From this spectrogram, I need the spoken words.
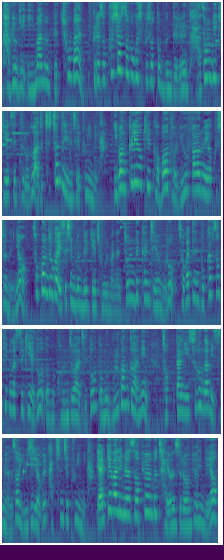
가격이 2만원대 초반! 그래서 쿠션 써보고 싶으셨던 분들은 가성비 기획 세트로도 아주 추천드리는 제품입니다. 이번 클리오 킬 커버 더 뉴 파운웨어 쿠션은요. 속건조가 있으신 분들께 좋을 만한 쫀득한 제형으로 저 같은 복합성 피부가 쓰기에도 너무 건조하지도 너무 물 물광도 아닌 적당히 수분감 있으면서 유지력을 갖춘 제품입니다. 얇게 발리면서 표현도 자연스러운 편인데요.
